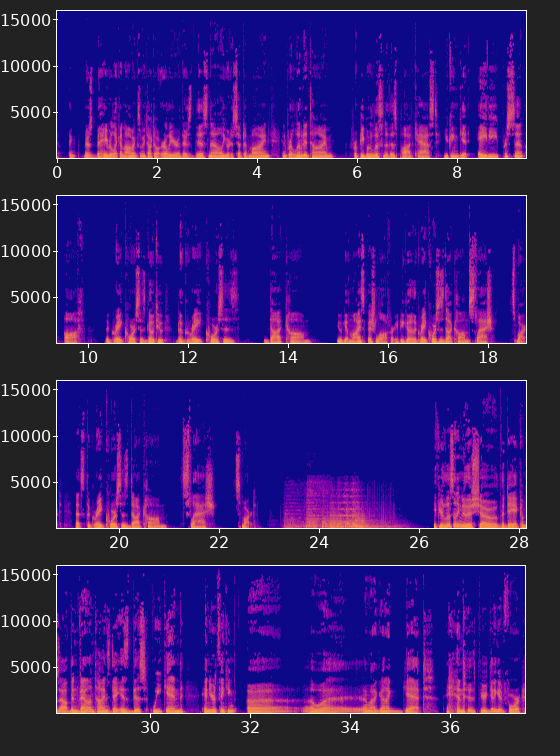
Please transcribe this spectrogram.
there's behavioral economics we talked about earlier. There's this now, your deceptive mind. And for a limited time, for people who listen to this podcast, you can get 80% off the great courses. Go to thegreatcourses.com. You'll get my special offer if you go to thegreatcourses.com slash smart. That's thegreatcourses.com slash smart. If you're listening to this show the day it comes out, then Valentine's Day is this weekend, and you're thinking, uh, what am I going to get? And if you're getting it for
